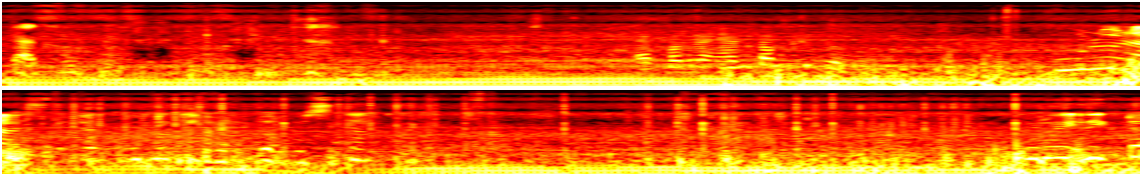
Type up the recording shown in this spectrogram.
দেখো একমাত্র হ্যান্ড পাম্প কিন্তু পুরো রাস্তাটা খুবই খারাপ অবস্থা পুরো এদিকটা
